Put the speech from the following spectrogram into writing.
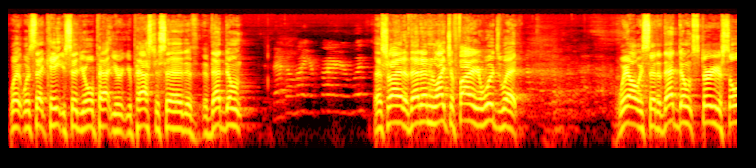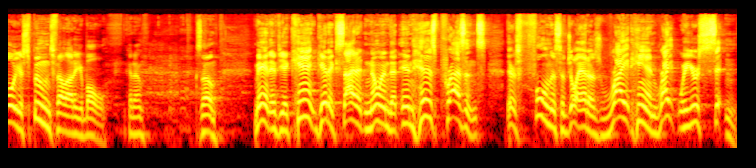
what, what's that, Kate? You said your old pat, your, your pastor said, if, if that don't, that don't light your fire, your wood's that's right. If that doesn't light your fire, your wood's wet. We always said, if that don't stir your soul, your spoons fell out of your bowl. You know. So, man, if you can't get excited knowing that in His presence there's fullness of joy at His right hand, right where you're sitting,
